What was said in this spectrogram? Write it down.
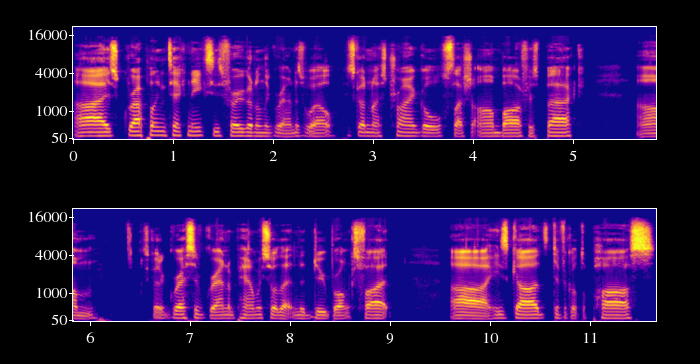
Uh, his grappling techniques, he's very good on the ground as well. He's got a nice triangle slash armbar for his back. Um, he's got aggressive ground and pound. We saw that in the Do Bronx fight. Uh, his guard's difficult to pass.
